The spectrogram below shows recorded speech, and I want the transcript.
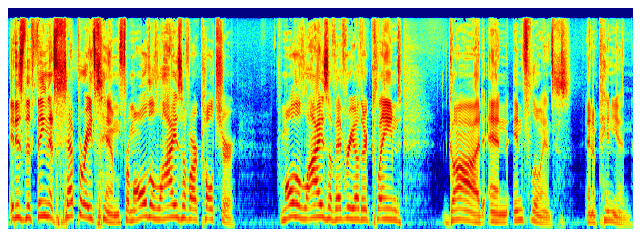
It is the thing that separates him from all the lies of our culture, from all the lies of every other claimed God and influence and opinion.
